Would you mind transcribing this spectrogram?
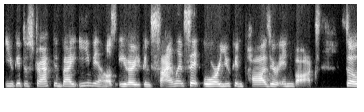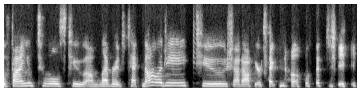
you get distracted by emails. Either you can silence it or you can pause your inbox. So find tools to um, leverage technology to shut off your technology.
